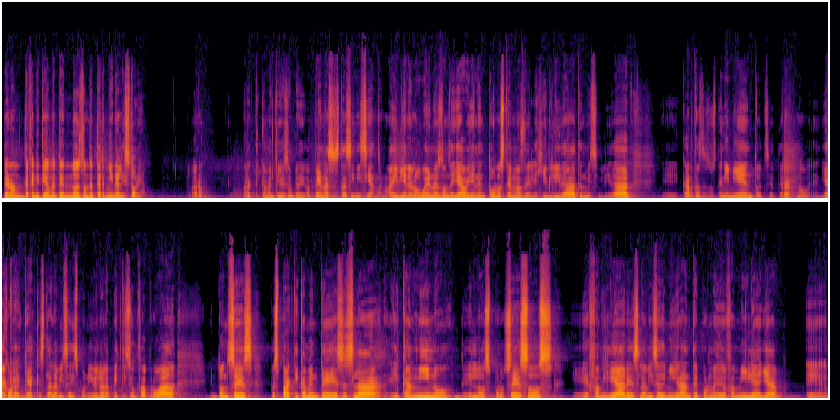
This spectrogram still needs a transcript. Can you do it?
pero definitivamente no es donde termina la historia. Claro. Prácticamente yo siempre digo, apenas estás iniciando, ¿no? Ahí viene lo bueno, es donde ya vienen todos los temas de elegibilidad, admisibilidad, eh, cartas de sostenimiento, etcétera, ¿no? Ya que, ya que está la visa disponible o la petición fue aprobada. Entonces, pues prácticamente ese es la, el camino de los procesos eh, familiares, la visa de migrante por medio de familia, ya eh,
